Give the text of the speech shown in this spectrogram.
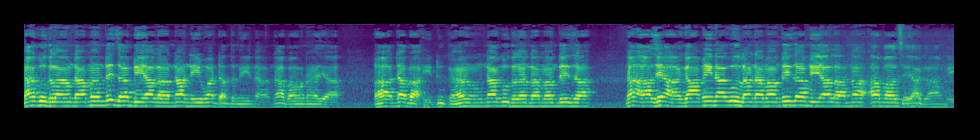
နာကုသလံဓမ္မံဒိသပေယလာနာနေဝတသနေနာနာဘာဝနာယာဘာတဗဟိတုကနာကုသလံဓမ္မံဒိသနာအာဇယဂာမိနာကုသလံဓမ္မံဒိသပေယလာနာအဘာဇယဂာမိ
